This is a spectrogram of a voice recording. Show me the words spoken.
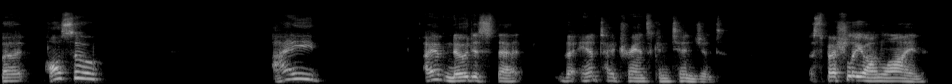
But also, I I have noticed that the anti-trans contingent, especially online,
